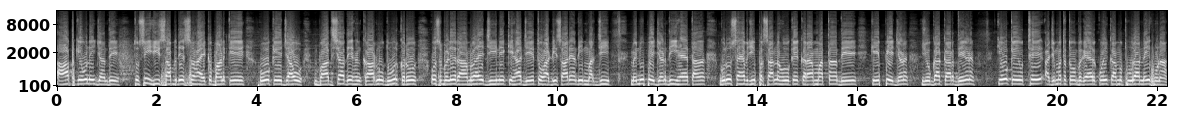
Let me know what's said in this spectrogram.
ਆਪ ਕਿਉਂ ਨਹੀਂ ਜਾਂਦੇ? ਤੁਸੀਂ ਹੀ ਸਭ ਦੇ ਸਹਾਇਕ ਬਣ ਕੇ ਹੋ ਕੇ ਜਾਓ। ਬਾਦਸ਼ਾਹ ਦੇ ਹੰਕਾਰ ਨੂੰ ਦੂਰ ਕਰੋ। ਉਸ ਵੇਲੇ ਰਾਮ ਰਾਏ ਜੀ ਨੇ ਕਿਹਾ, ਜੇ ਤੁਹਾਡੀ ਸਾਰਿਆਂ ਦੀ ਮਰਜ਼ੀ ਮੈਨੂੰ ਭੇਜਣ ਦੀ ਹੈ, ਤਾਂ ਗੁਰੂ ਸਾਹਿਬ ਜੀ ਪ੍ਰਸੰਨ ਹੋ ਕੇ ਕਰਾਮਾਤਾਂ ਦੇ ਕੇ ਭੇਜਣ ਯੋਗਾ ਕਰ ਦੇਣ, ਕਿਉਂਕਿ ਉੱਥੇ ਅਜਮਤ ਤੋਂ ਬਗੈਰ ਕੋਈ ਕੰਮ ਪੂਰਾ ਨਹੀਂ ਹੋਣਾ।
